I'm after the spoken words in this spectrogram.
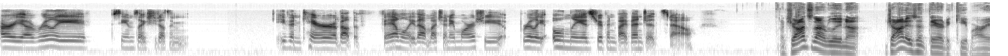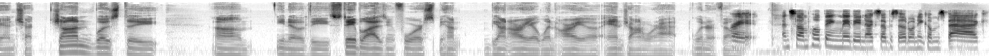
Arya really seems like she doesn't even care about the family that much anymore. She really only is driven by vengeance now. Jon's not really not. Jon isn't there to keep Arya in check. Jon was the, um, you know, the stabilizing force behind beyond Arya when Arya and Jon were at Winterfell. Right. And so I'm hoping maybe next episode when he comes back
